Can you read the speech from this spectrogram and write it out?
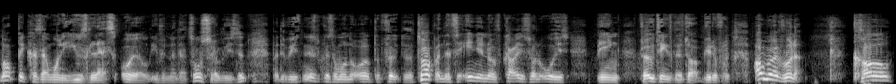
not because I want to use less oil, even though that's also a reason, but the reason is because I want the oil to float to the top, and that's the Indian of Klal Yisrael always being floating to the top. Beautiful. Omer Kol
